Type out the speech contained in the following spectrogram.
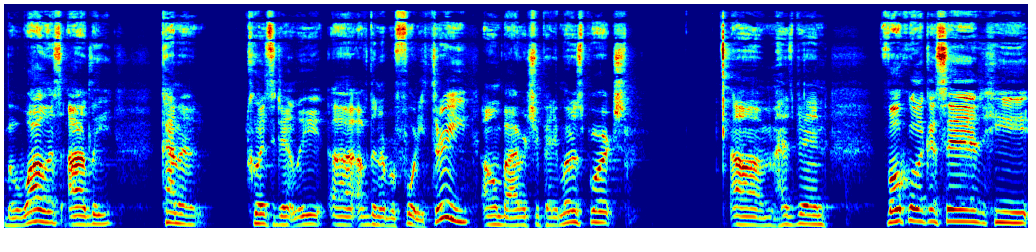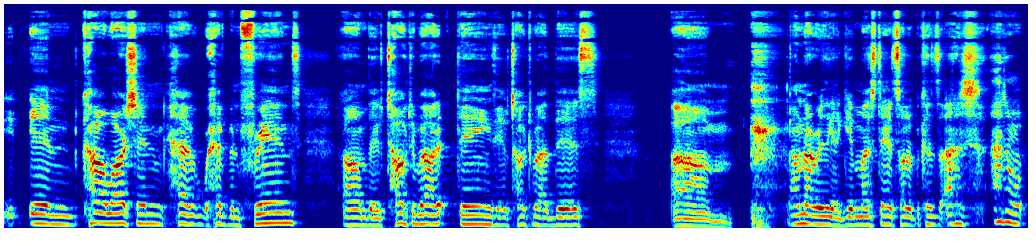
But Wallace, oddly, kind of coincidentally, uh, of the number 43, owned by Richard Petty Motorsports, um, has been vocal. Like I said, he and Kyle Larson have have been friends. Um, they've talked about things. They've talked about this. Um, I'm not really gonna give my stance on it because I just, I don't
